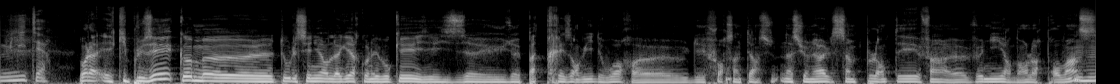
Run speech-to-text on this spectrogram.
militaires. Voilà, et qui plus est, comme euh, tous les seigneurs de la guerre qu'on évoquait, ils n'avaient pas très envie de voir euh, des forces internationales s'implanter, enfin euh, venir dans leur province.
